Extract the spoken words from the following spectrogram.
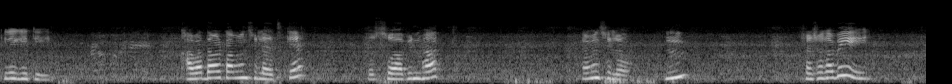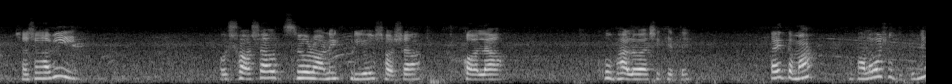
কিরে কিটি? খাবার দাবার কেমন ছিল আজকে? তোর সোয়াবিন ভাত? কেমন ছিল? হুম? শশা খাবি? শশা খাবি? ও শশা হচ্ছে ওর অনেক প্রিয় শশা, কলা। খুব ভালোবাসে খেতে। তাই তো মা? ভালোবাসো তো তুমি।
